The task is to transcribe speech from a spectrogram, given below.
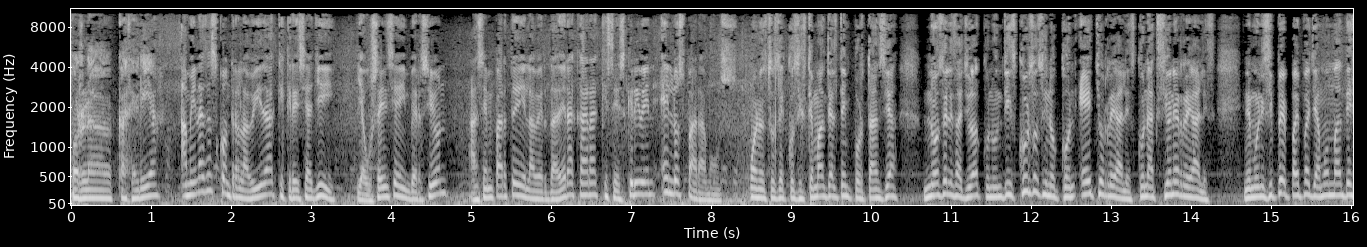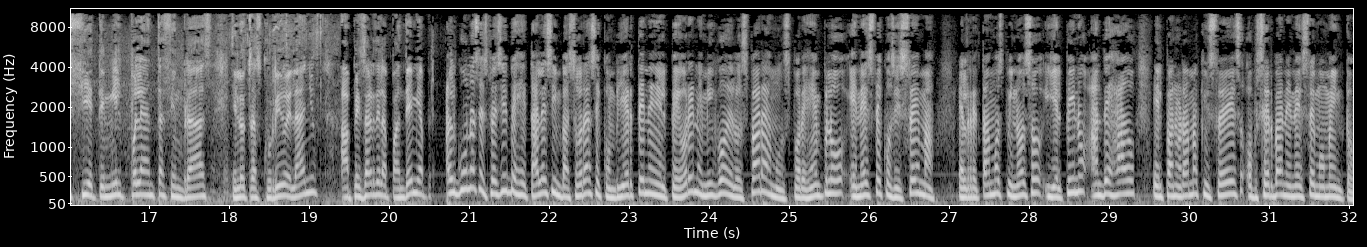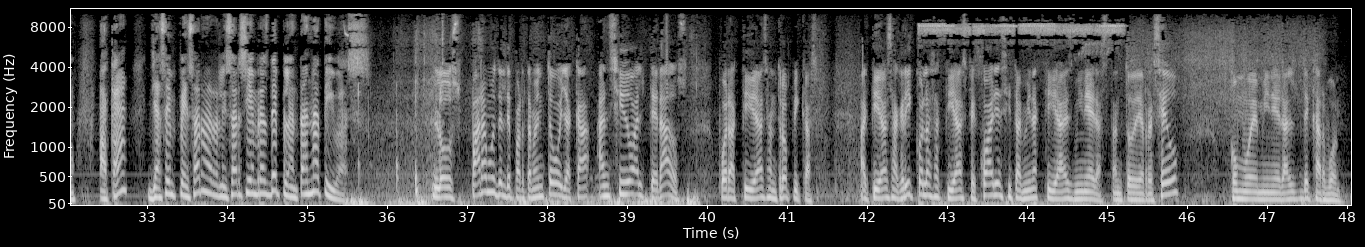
por la cacería. Amenazas contra la vida que crece allí y ausencia de inversión hacen parte de la verdadera cara que se escriben en los páramos. Bueno, estos ecosistemas de alta importancia no se les ayuda con un discurso, sino con hechos reales, con acciones reales. En el municipio de Paipa llevamos más de 7.000 plantas sembradas en lo transcurrido del año, a pesar de la pandemia. Algunas especies vegetales invasoras se convierten en el peor enemigo de los páramos. Por ejemplo, en este ecosistema, el retamo espinoso y el pino han dejado el panorama que ustedes observan en este momento. Acá ya se empezaron a realizar siembras de plantas nativas. Los páramos del departamento de Boyacá han sido alterados por actividades antrópicas, actividades agrícolas, actividades pecuarias y también actividades mineras, tanto de receo como de mineral de carbón.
